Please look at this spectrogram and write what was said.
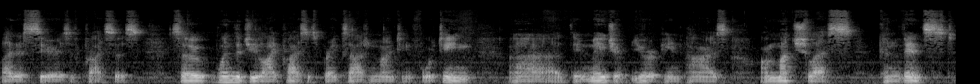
by this series of crises. So when the July crisis breaks out in 1914, uh, the major European powers are much less convinced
